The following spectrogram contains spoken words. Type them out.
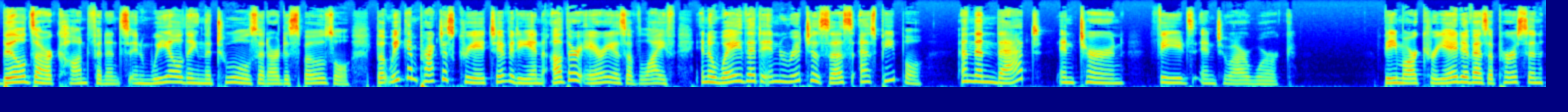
builds our confidence in wielding the tools at our disposal, but we can practice creativity in other areas of life in a way that enriches us as people, and then that, in turn, feeds into our work. Be more creative as a person,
